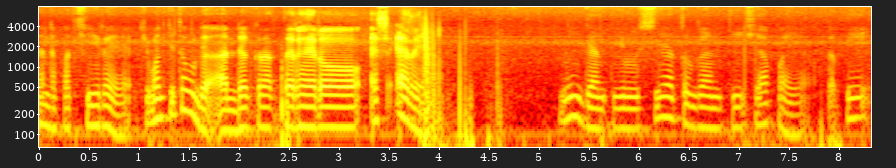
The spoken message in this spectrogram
kita dapat sire ya cuman kita udah ada karakter hero SR ya? Ini ganti Lucy atau ganti siapa ya? Tapi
